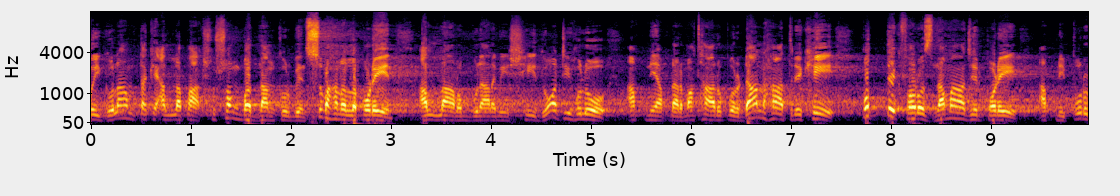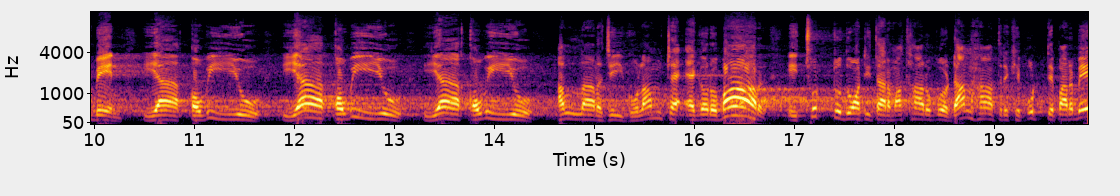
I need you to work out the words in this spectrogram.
ওই গোলামটাকে আল্লাহ পাক সুসংবাদ দান করবেন। সুবাহান আল্লাহ পড়েন, আল্লাহ রব্বুল আলমিন সেই দোয়াটি হলো, আপনি আপনার মাথার উপর ডান হাত রেখে প্রত্যেক ফরজ নামাজের পরে আপনি পড়বেন, ইয়া কবিয়ু ইয়া কবিয়ু ইয়া কবিয়ু আল্লাহর যেই গোলামটা এগারো বার এই ছোট্ট দোয়াটি তার মাথার উপর ডান হাত রেখে পড়তে পারবে,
